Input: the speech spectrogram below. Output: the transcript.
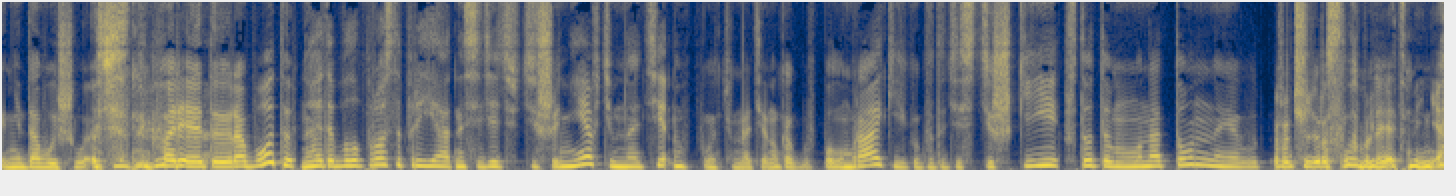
не довышила, честно говоря, эту работу, но это было просто приятно сидеть в тишине, в темноте, ну, в темноте, ну, как бы в полумраке, и как вот эти стежки, что-то монотонное, вот, очень расслабляет меня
